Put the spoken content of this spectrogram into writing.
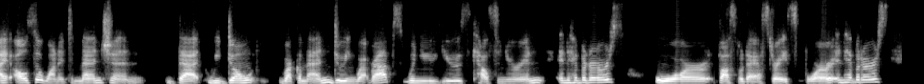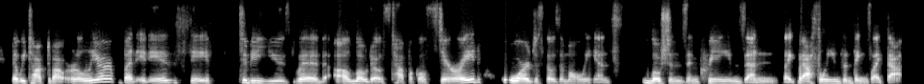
I also wanted to mention that we don't recommend doing wet wraps when you use calcineurin inhibitors or phosphodiesterase 4 inhibitors that we talked about earlier, but it is safe to be used with a low dose topical steroid or just those emollients, lotions and creams and like Vaselines and things like that.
